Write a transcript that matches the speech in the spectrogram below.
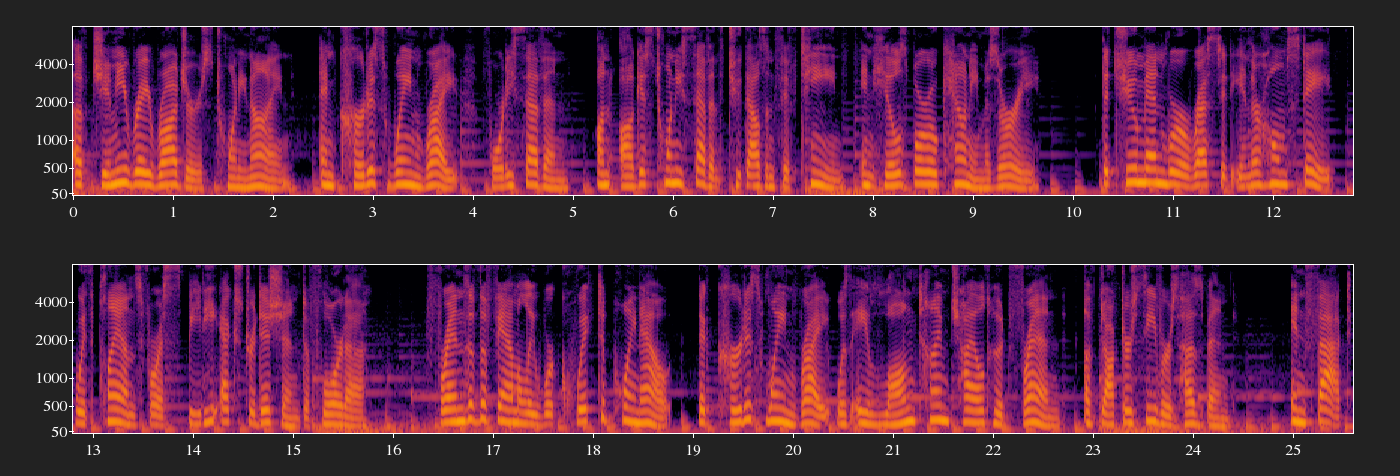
of Jimmy Ray Rogers, 29, and Curtis Wayne Wright, 47, on August 27, 2015, in Hillsborough County, Missouri. The two men were arrested in their home state with plans for a speedy extradition to Florida. Friends of the family were quick to point out that Curtis Wayne Wright was a longtime childhood friend of Dr. Sievers' husband. In fact,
